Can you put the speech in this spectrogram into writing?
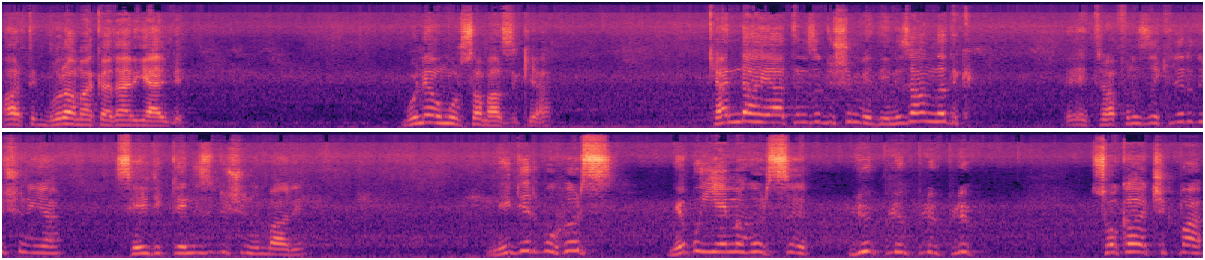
artık burama kadar geldi. Bu ne umursamazlık ya. Kendi hayatınızı düşünmediğinizi anladık. E, etrafınızdakileri düşünün ya. Sevdiklerinizi düşünün bari. Nedir bu hırs? Ne bu yeme hırsı? Lüp lüp lüp lüp. Sokağa çıkma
